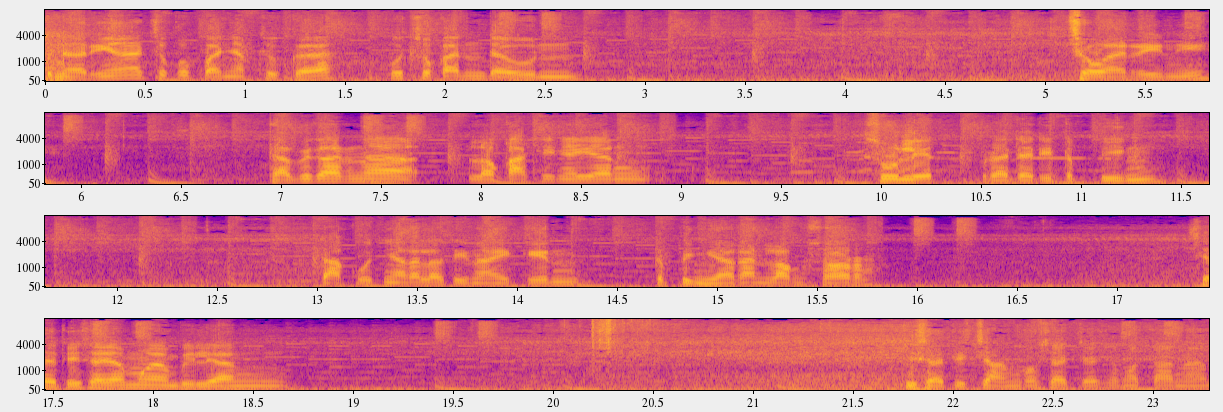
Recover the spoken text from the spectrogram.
sebenarnya cukup banyak juga pucukan daun jawar ini. Tapi karena lokasinya yang sulit berada di tebing takutnya kalau dinaikin tebingnya akan longsor. Jadi saya mengambil yang bisa dijangkau saja sama tangan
